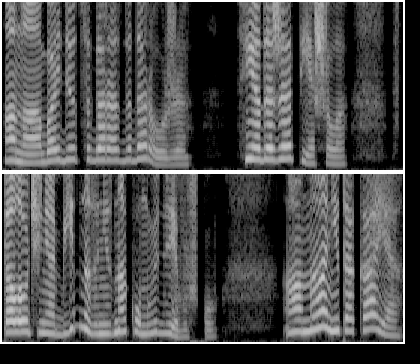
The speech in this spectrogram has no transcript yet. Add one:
Она обойдется гораздо дороже. Я даже опешила – Стало очень обидно за незнакомую девушку. «Она не такая»,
